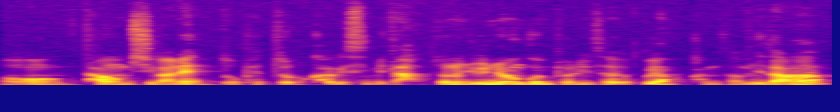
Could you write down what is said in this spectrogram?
어, 다음 시간에 또 뵙도록 하겠습니다. 저는 윤영근 변리사였고요. 감사합니다.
